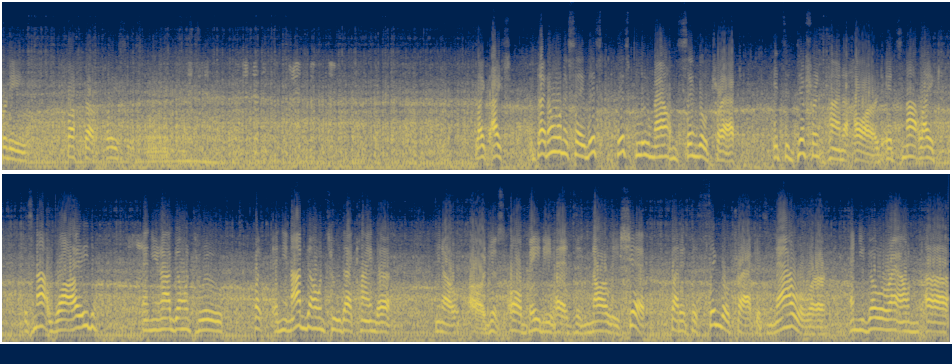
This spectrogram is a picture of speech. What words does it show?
pretty fucked up places. Like I, I don't want to say this this Blue Mountain single track. It's a different kind of hard. It's not like it's not wide, and you're not going through, but and you're not going through that kind of you know, oh, just all baby heads and gnarly shit. But it's a single track, it's narrower, and you go around uh,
